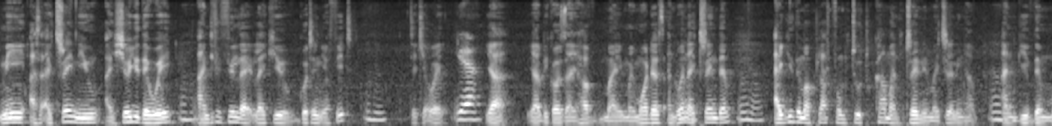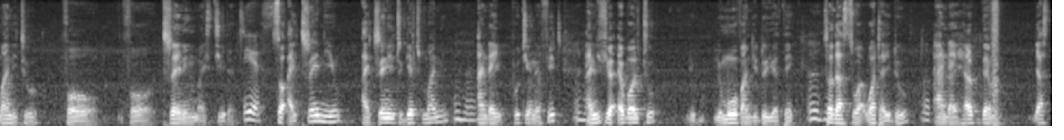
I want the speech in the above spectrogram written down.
me, as I train you, I show you the way, Mm-hmm. and if you feel like like you've gotten your feet, take your way. Yeah. Yeah, yeah, because I have my, my models, and when I Mm-hmm. train them, I give them a platform too to come and train in my training hub, Mm-hmm. and give them money too for for training my students. Yes. So I train you, I train you to get money, Mm-hmm. and I put you on your feet, and if you're able to, you, you move and you do your thing. So that's what, what I do, and I help them just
